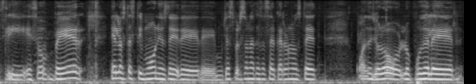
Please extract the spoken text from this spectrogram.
Sí, eso ver en los testimonios de, de, muchas personas que se acercaron a usted, cuando yo lo, lo pude leer,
